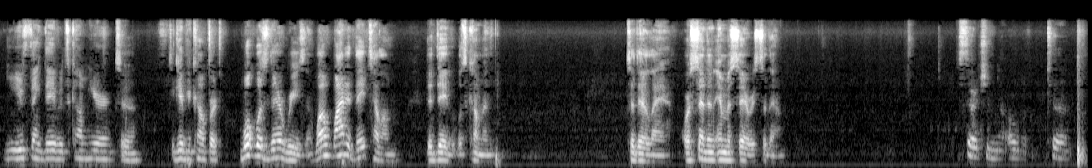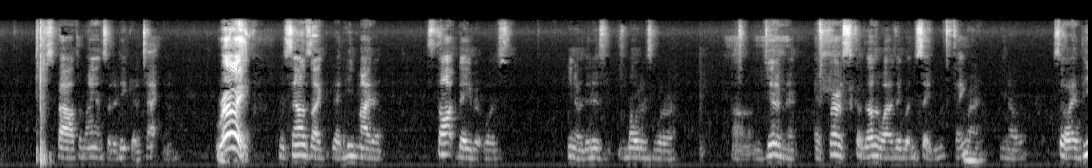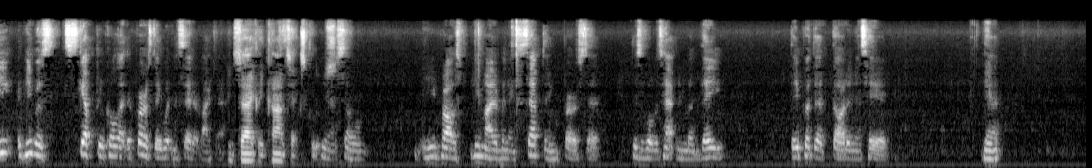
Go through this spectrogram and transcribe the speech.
you think David's come here to to give you comfort. What was their reason? Well, why did they tell him that David was coming to their land or sending emissaries to them? Searching over to spy out the land so that he could attack them. Right. It sounds like that he might have thought David was, you know, that his motives were uh, legitimate at first, because otherwise they wouldn't say, "Do you think?" Right. You know. So if he if he was skeptical at the first, they wouldn't have said it like that. Exactly. Context clues. Yeah. So he probably he might have been accepting first that this is what was happening, but they they put that thought in his head Yeah. that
